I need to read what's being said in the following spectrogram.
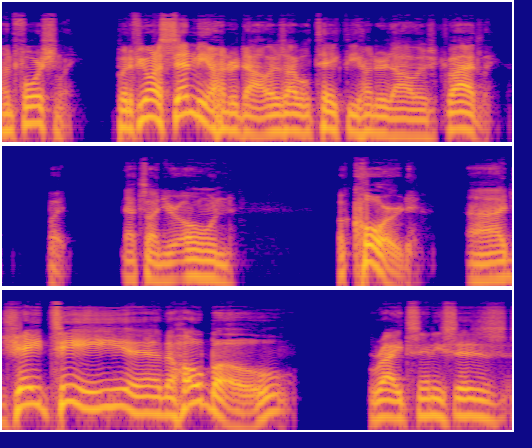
unfortunately. But if you want to send me $100, I will take the $100 gladly. But that's on your own accord. Uh, JT, uh, the hobo, writes in, he says,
